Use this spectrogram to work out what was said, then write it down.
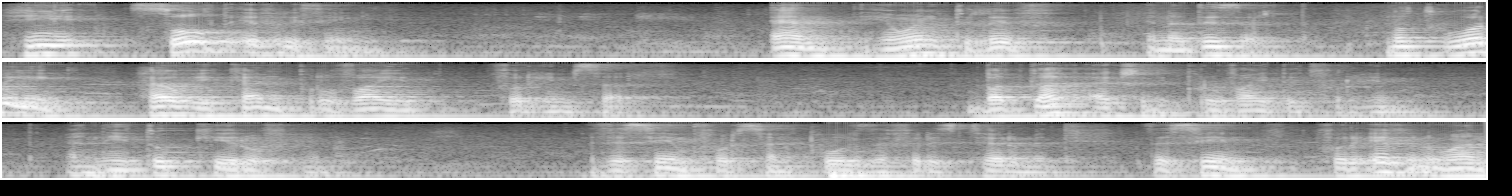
He sold everything and he went to live in a desert, not worrying how he can provide for himself. But God actually provided for him and he took care of him. The same for St. Paul, the first hermit. The same for everyone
